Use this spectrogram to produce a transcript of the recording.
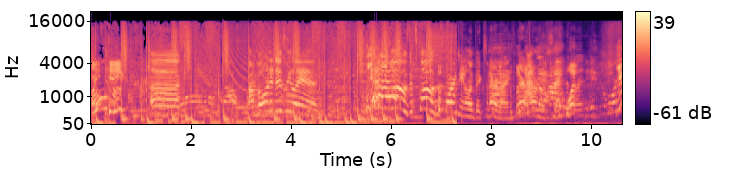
Are you kidding? Uh, I'm going to Disneyland. Yeah, it's closed. It's closed. It's quarantine Olympics. Never mind. There, I don't know what to say. What? You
